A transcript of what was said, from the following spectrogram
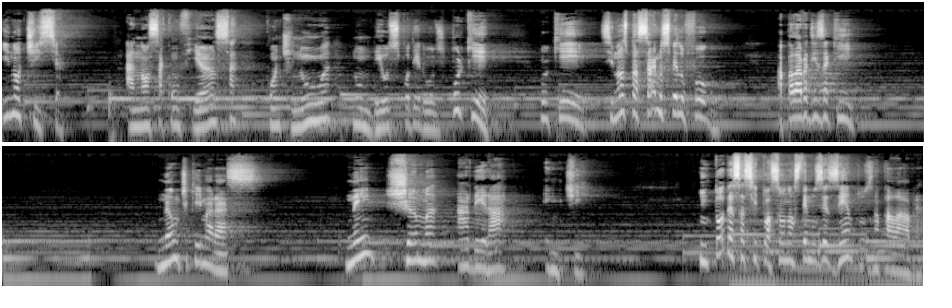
e notícia, a nossa confiança continua num Deus poderoso. Por quê? Porque se nós passarmos pelo fogo, a palavra diz aqui: não te queimarás, nem chama arderá em ti. Em toda essa situação, nós temos exemplos na palavra,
